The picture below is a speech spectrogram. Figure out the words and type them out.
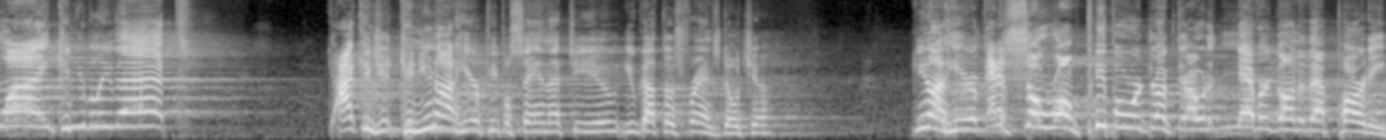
Wine, can you believe that? I can, can you not hear people saying that to you? You got those friends, don't you? You not hear them? That is so wrong. People were drunk there. I would have never gone to that party.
